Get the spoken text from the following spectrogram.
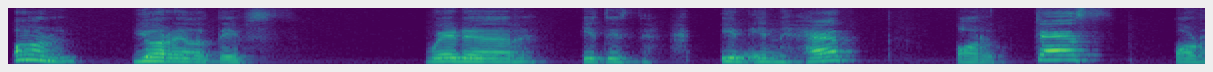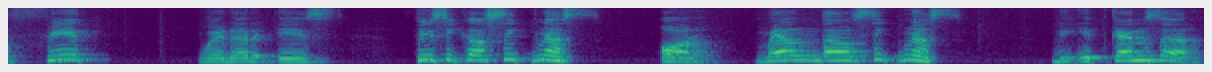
or your relatives. Whether it is in, in head or chest or feet, whether it is physical sickness or mental sickness, be it cancer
